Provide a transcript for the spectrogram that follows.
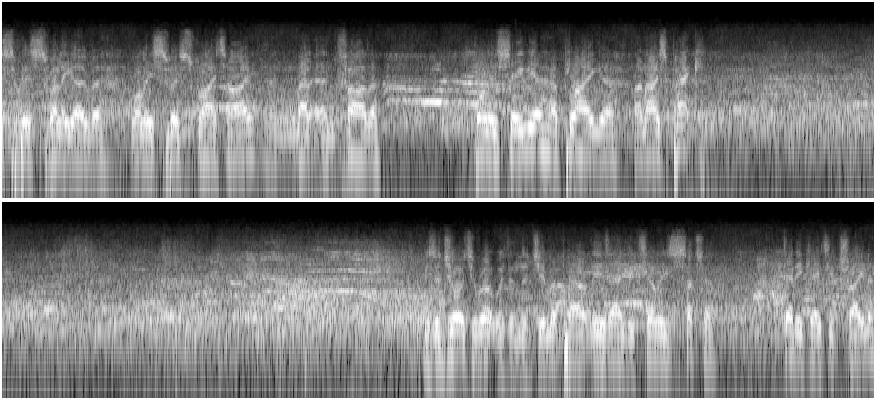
appears to be swelling over Wally Swift's right eye and, and father Wally Senior applying a, an ice pack. He's a joy to work with in the gym apparently, is Andy Till. He's such a dedicated trainer.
